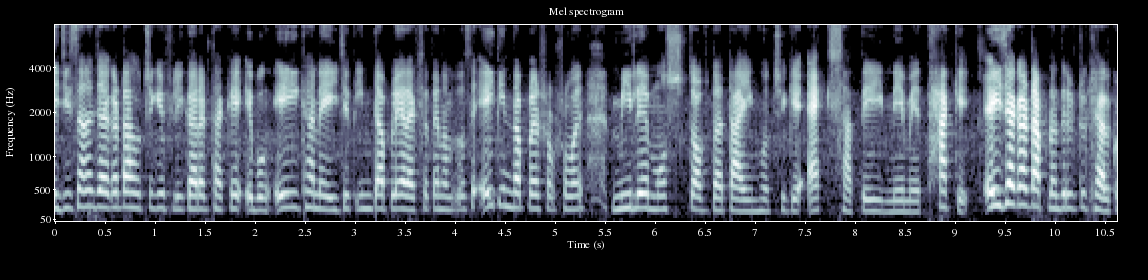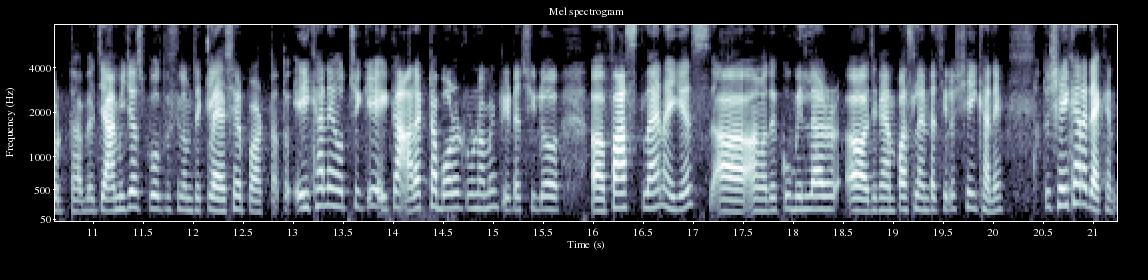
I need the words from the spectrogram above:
এই জিসানের জায়গাটা হচ্ছে গিয়ে ফ্লিকারের থাকে এবং এইখানে এই যে তিনটা প্লেয়ার একসাথে নামতে নামতেছে এই তিনটা প্লেয়ার সবসময় মিলে মোস্ট অফ দ্য টাইম হচ্ছে গিয়ে একসাথেই নেমে থাকে। এই জায়গাটা আপনাদের একটু খেয়াল করতে হবে যে আমি জাস্ট বলতেছিলাম যে ক্ল্যাশের পার্টটা তো এইখানে হচ্ছে গিয়ে এটা আরেকটা বড় টুর্নামেন্ট এটা ছিল ফার্স্ট ল্যান্ড আই গেস আমাদের কুমিল্লার যে ক্যাম্পাস ল্যান্ডটা ছিল সেইখানে। তো সেইখানে দেখেন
